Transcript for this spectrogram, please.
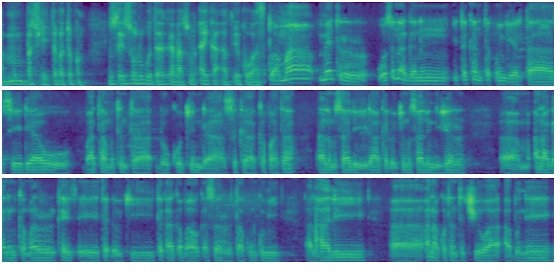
Amma ba su hita ba tukun. Sai sun rubuta takarda sun aika a ecowas. To amma metr wasu na ganin ita kanta ƙungiyar ta sai da yawo ba ta mutunta dokokin da suka kafa ta. Al misali idan aka ɗauki misalin um, ana ganin kamar kai tsaye ta ɗauki ta ƙaƙabawa ƙasar takunkumi. Alhali uh, ana kwatanta cewa abu ne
